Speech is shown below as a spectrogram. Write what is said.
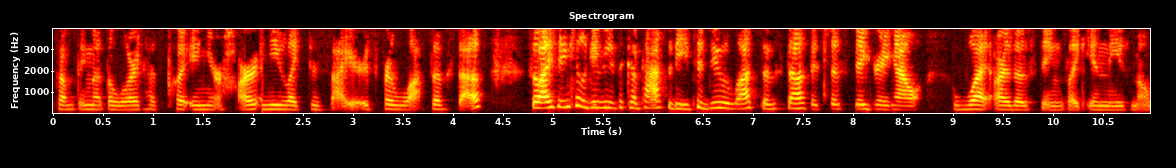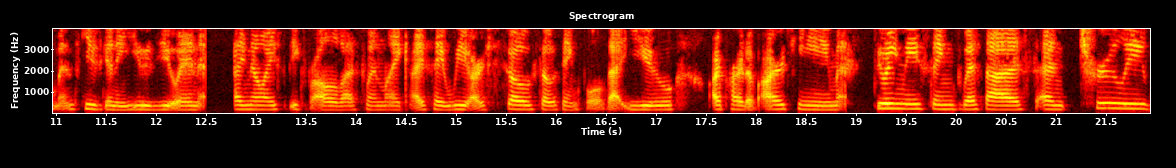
something that the Lord has put in your heart and you like desires for lots of stuff. So I think he'll give you the capacity to do lots of stuff. It's just figuring out what are those things like in these moments he's going to use you in. I know I speak for all of us when like I say we are so so thankful that you are part of our team doing these things with us and truly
